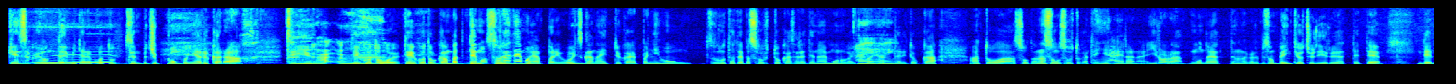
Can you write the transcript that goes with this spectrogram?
原作読んでみたいなことを全部10本分やるからっていうっていうことをっていうことを頑張ってでもそれでもやっぱり追いつかないっていうかやっぱ日本その例えばソフト化されてないものがいっぱいあったりとかあとはそうだなそのソフトが手に入らないいろんな問題やってるんだけどその勉強中でいろいろやっててで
